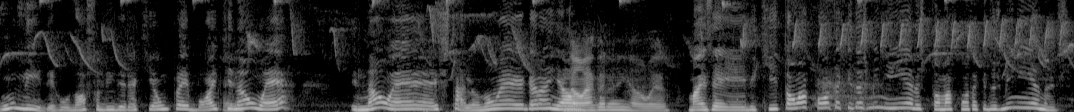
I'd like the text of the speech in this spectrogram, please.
um líder. O nosso líder aqui é um playboy que É. não é e não é stallion, não é garanhão. Não é garanhão, é. Mas é ele que toma conta aqui das meninas, toma conta aqui dos meninos.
